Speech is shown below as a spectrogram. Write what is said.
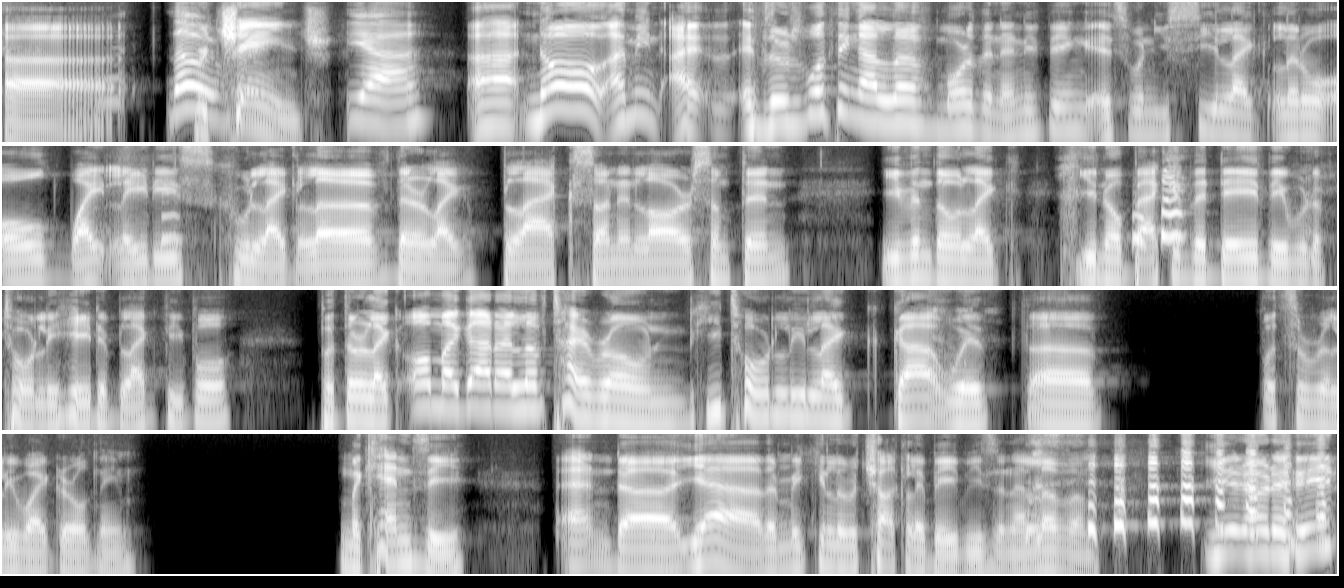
Uh, No, for but- change. Yeah. Uh, no, I mean, I if there's one thing I love more than anything, it's when you see like little old white ladies who like love their like black son-in-law or something, even though like you know back in the day they would have totally hated black people, but they're like, oh my god, I love Tyrone. He totally like got with uh, what's a really white girl name, Mackenzie, and uh, yeah, they're making little chocolate babies, and I love them. you know what I mean?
